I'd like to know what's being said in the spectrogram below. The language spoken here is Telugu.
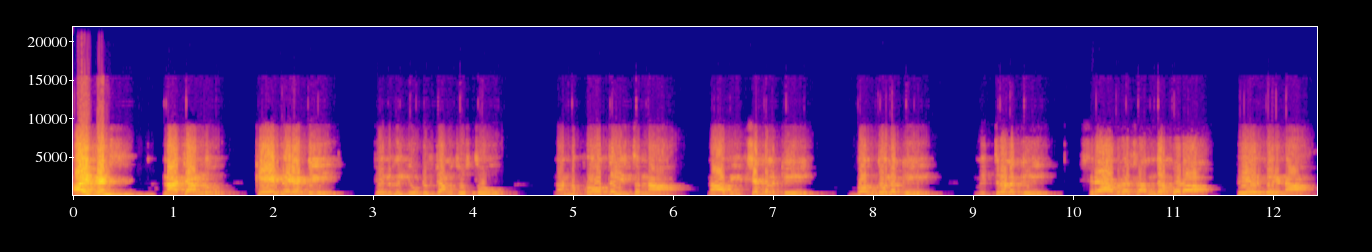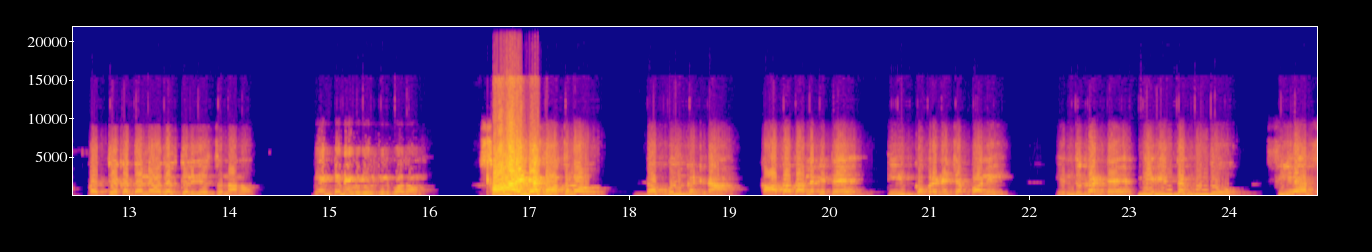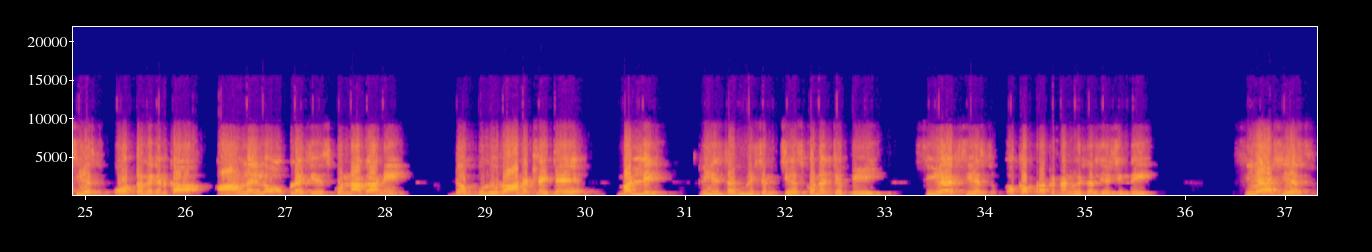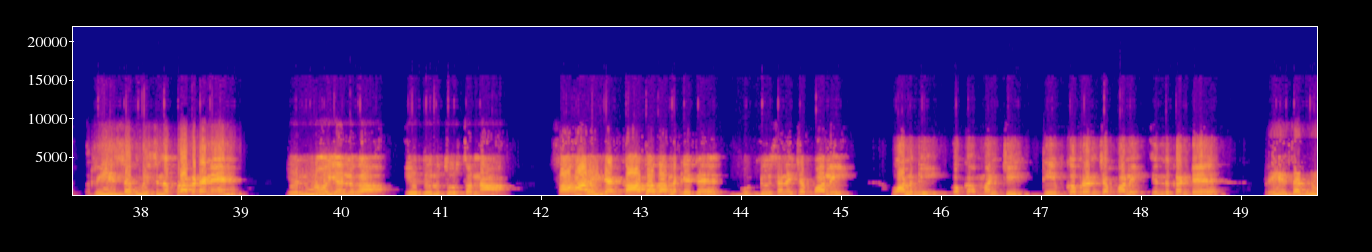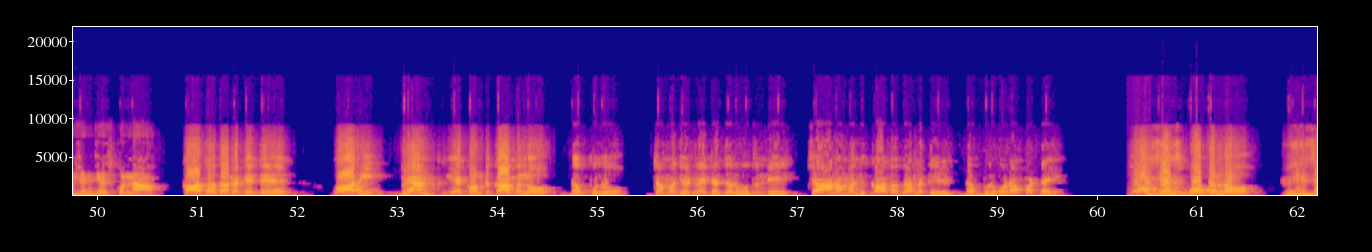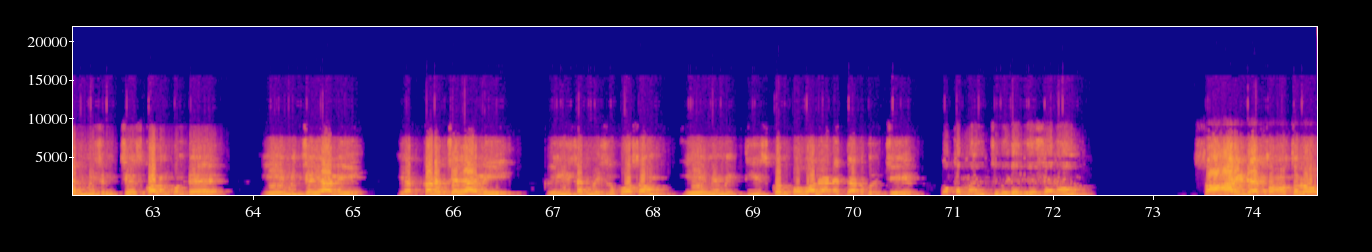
హాయ్ ఫ్రెండ్స్ నా channel KP Reddy Telugu YouTube channel చూస్తూ నన్ను ప్రోత్సహిస్తున్న నా వీక్షకులకి బంధువులకి మిత్రులకి శ్రావలస్ అందరూ కూడా పేరు పేరిన ప్రత్యేక ధన్యవాదాలు తెలియజేస్తున్నాను. వెంటనే వీడియోకి వెళ్ళిపోదాం. సహార్ ఇండియా సంస్థలో డబ్బులు కట్టిన ఖాతాదారులకైతే తీపి కబురనే చెప్పాలి. ఎందుకంటే మీరు ఇంతకు ముందు సిఆర్సిఎస్ పోర్టల్ కనుక ఆన్లైన్లో అప్లై చేసుకున్నా గానీ డబ్బులు రానట్లయితే మళ్ళీ రీసబ్మిషన్ చేసుకోండి అని చెప్పి సిఆర్సిఎస్ ఒక ప్రకటన విడుదల చేసింది. సిఆర్సిఎస్ రీసబ్మిషన్ ప్రకటనే ఎన్నో ఏళ్ళుగా ఎదురు చూస్తున్న సహార్ ఇండియా ఖాతాదారులకైతే గుడ్ న్యూస్ అనే చెప్పాలి. వాళ్ళకి ఒక మంచి తీపి కబర్ అని చెప్పాలి. ఎందుకంటే రీసబ్మిషన్ చేసుకున్న ఖాతాదారులకైతే వారి బ్యాంక్ అకౌంట్ ఖాతాలో డబ్బులు జమ చేయడం అయితే జరుగుతుంది. చాలా మంది ఖాతాదారులకి డబ్బులు కూడా పడ్డాయి. సిఆర్సిఎస్ పోర్టల్లో రీసబ్మిషన్ చేసుకోవాలనుకుంటే ఏమి చేయాలి? ఎక్కడ చేయాలి? రీసబ్మిషన్ కోసం ఏమేమి తీసుకొని పోవాలి అనే దాని గురించి ఒక మంచి వీడియో చేశాను. సహార్ ఇండియా సంస్థలో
